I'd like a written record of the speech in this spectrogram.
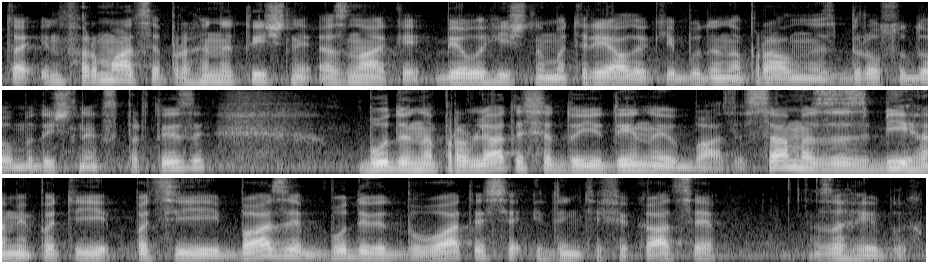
та інформація про генетичні ознаки біологічного матеріалу, який буде направлений з бюро судово-медичної експертизи, буде направлятися до єдиної бази. Саме за збігами по цій базі буде відбуватися ідентифікація загиблих.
